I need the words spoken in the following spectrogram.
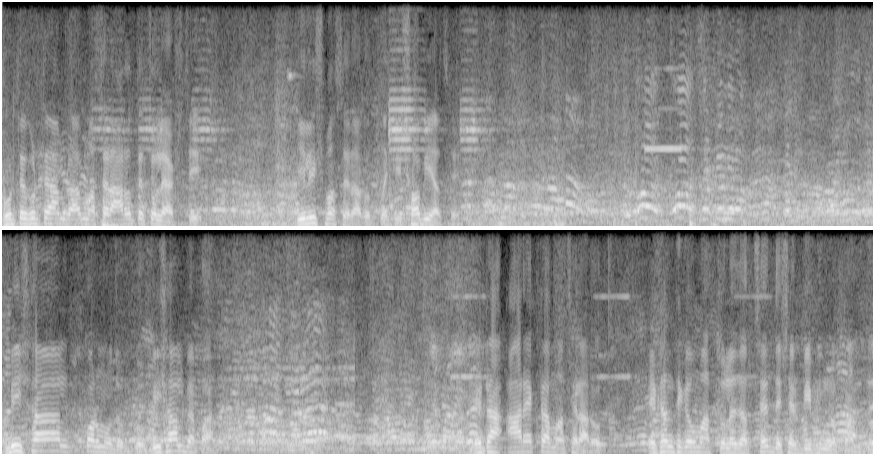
ঘুরতে ঘুরতে আমরা মাছের আড়তে চলে আসছি। ইলিশ মাছের আড়ত নাকি? সবই আছে। বিশাল কর্মযোগ্য, বিশাল ব্যাপার। এটা আর একটা মাছের আড়ত। এখান থেকেও মাছ চলে যাচ্ছে দেশের বিভিন্ন প্রান্তে।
